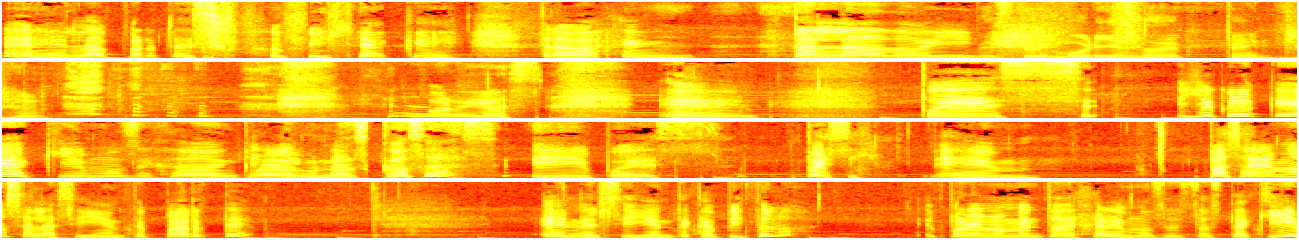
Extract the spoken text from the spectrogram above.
eh, la parte de su familia que trabaja en tal lado y Me estoy muriendo de pena. por Dios. Eh, pues yo creo que aquí hemos dejado en claro algunas cosas y pues, pues sí. em, pasaremos a la siguiente parte en el siguiente capítulo. Por el momento dejaremos esto hasta aquí.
